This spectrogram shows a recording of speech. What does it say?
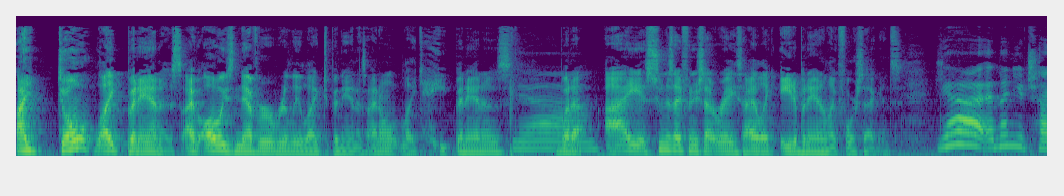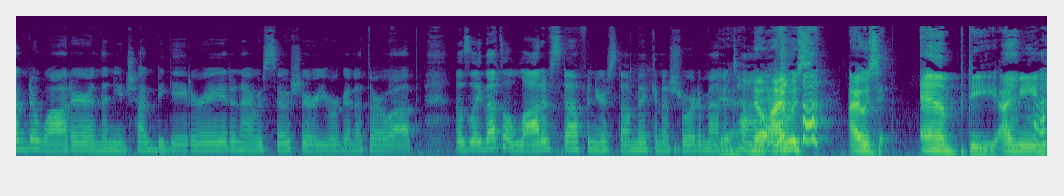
I don't like bananas. I've always never really liked bananas. I don't like hate bananas. Yeah. But I, I, as soon as I finished that race, I like ate a banana in like four seconds. Yeah, and then you chugged a water, and then you chugged a Gatorade, and I was so sure you were gonna throw up. I was like, "That's a lot of stuff in your stomach in a short amount of time." No, I was, I was empty. I mean,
